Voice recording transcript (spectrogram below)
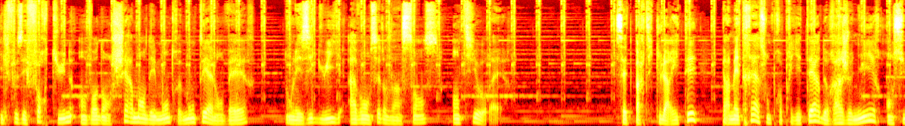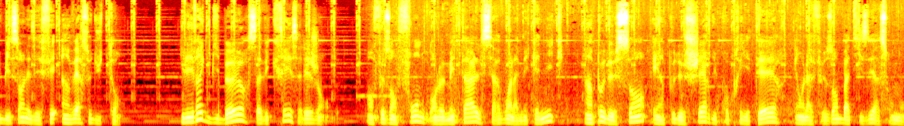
il faisait fortune en vendant chèrement des montres montées à l'envers, dont les aiguilles avançaient dans un sens anti-horaire. Cette particularité permettrait à son propriétaire de rajeunir en subissant les effets inverses du temps. Il est vrai que Bieber savait créer sa légende, en faisant fondre dans le métal servant à la mécanique un peu de sang et un peu de chair du propriétaire et en la faisant baptiser à son nom.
